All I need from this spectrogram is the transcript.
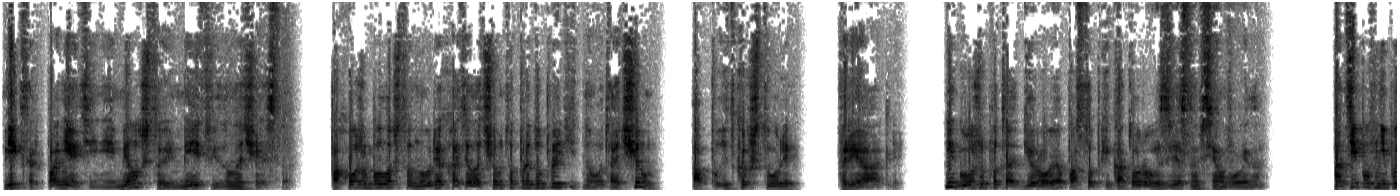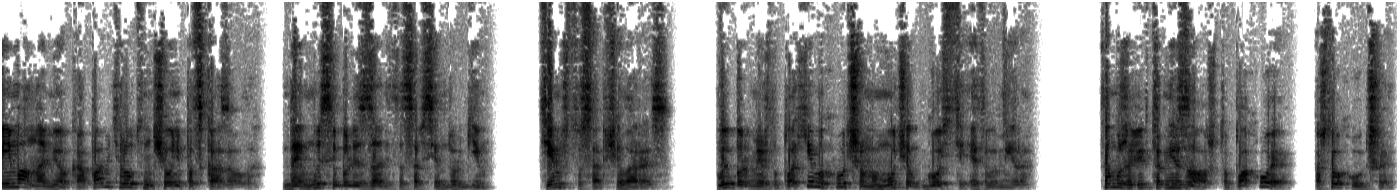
Виктор понятия не имел, что имеет в виду начальство. Похоже было, что Нурия хотел о чем-то предупредить, но вот о чем? О пытках, что ли? Вряд ли. Негоже пытать героя, о поступке которого известны всем воинам. Антипов не понимал намека, а память Роута ничего не подсказывала. Да и мысли были заняты совсем другим. Тем, что сообщил Арес. Выбор между плохим и худшим мучил гости этого мира. К тому же Виктор не знал, что плохое, а что худшее.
